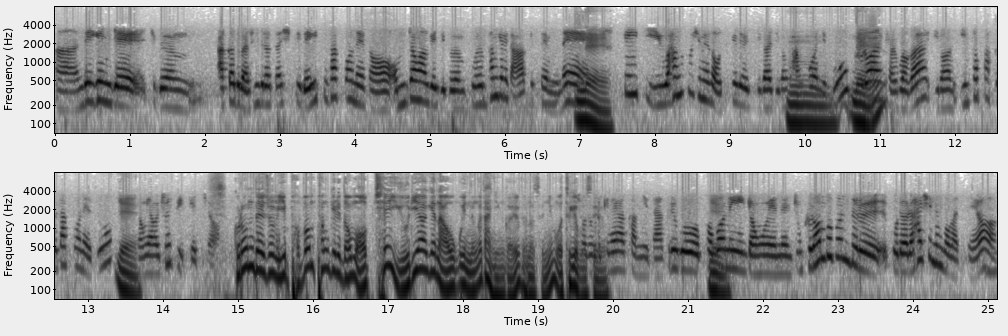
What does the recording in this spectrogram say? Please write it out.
아, 근데 이게 이제 지금 아까도 말씀드렸다시피 네이트 사건에서 엄정하게 지금 보는 판결이 나왔기 때문에 네. KT 이후 항소심에서 어떻게 될지가 지금 음, 관건이고 네. 그러한 결과가 이런 인터파크 사건에도 예. 영향을 줄 수 있겠죠. 그런데 좀 이 법원 판결이 너무 업체에 유리하게 나오고 있는 것 아닌가요, 변호사님? 어떻게 저도 보세요? 그렇게 생각합니다. 그리고 법원의 경우에는 좀 그런 부분들을 고려를 하시는 것 같아요.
